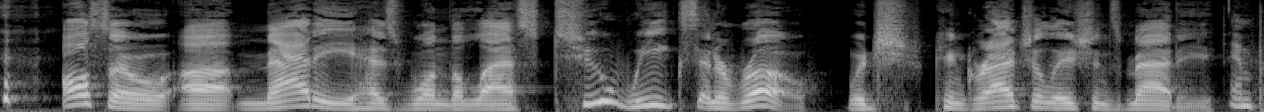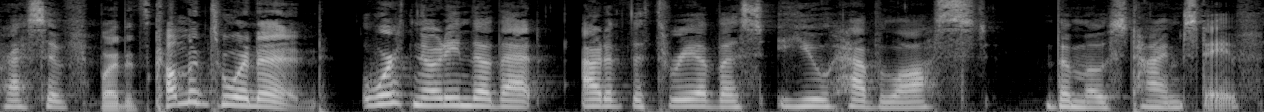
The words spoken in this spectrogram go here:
also, uh, Maddie has won the last two weeks in a row, which congratulations, Maddie. Impressive. But it's coming to an end. Worth noting, though, that out of the three of us, you have lost the most times, Dave.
